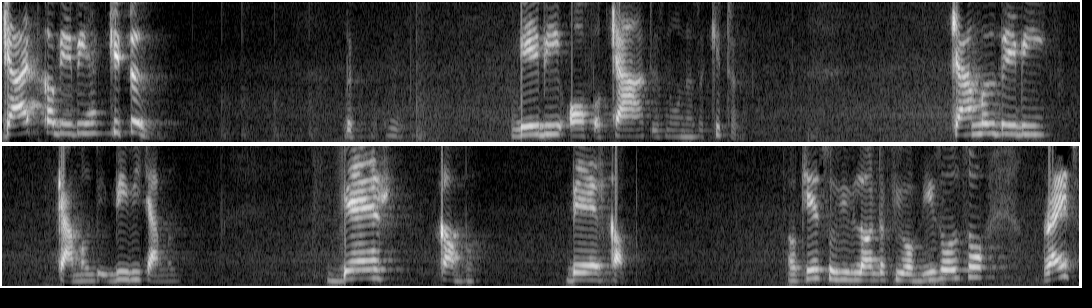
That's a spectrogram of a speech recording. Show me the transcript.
कैट का बेबी है kitten the baby of a cat is known as a kitten Camel baby, camel baby, baby camel. Bear cub, bear cub. Okay, so we've learned a few of these also, right?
